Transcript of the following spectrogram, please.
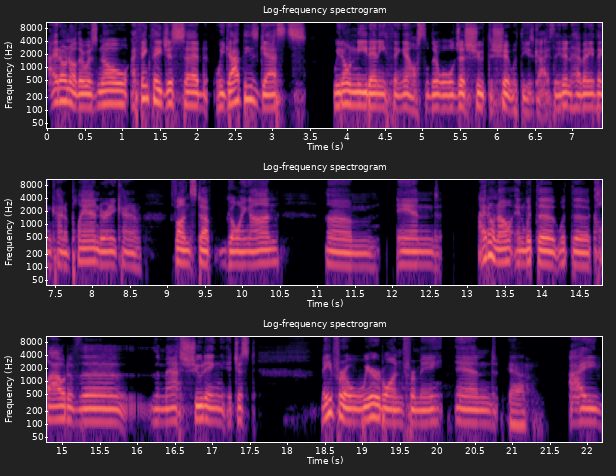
I don't know. There was no. I think they just said we got these guests. We don't need anything else. We'll just shoot the shit with these guys. They didn't have anything kind of planned or any kind of fun stuff going on. Um, and I don't know. And with the with the cloud of the the mass shooting, it just made for a weird one for me. And yeah I,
